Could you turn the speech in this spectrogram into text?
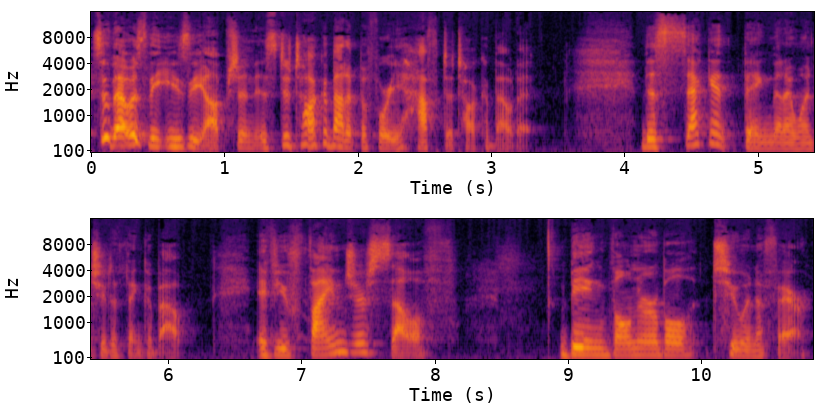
so that was the easy option is to talk about it before you have to talk about it. The second thing that I want you to think about, if you find yourself being vulnerable to an affair,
